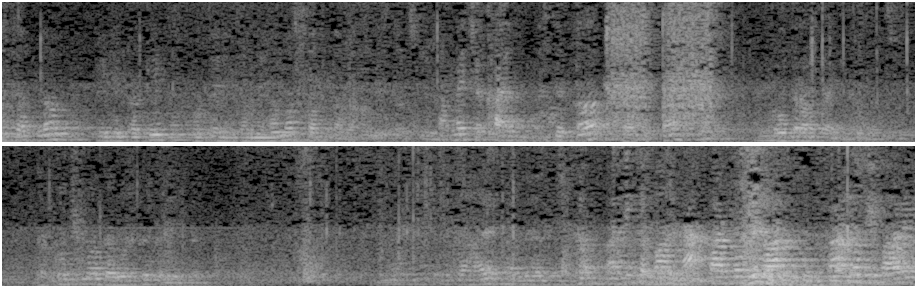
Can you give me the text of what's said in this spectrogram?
է շատ լավ վեգետատիվ հոտելիկանի համար շատ լավ է հանգստացնում։ մեջը քայլում է։ կա դա կոնտրաստային հանգստացում։ Դա կոչումը դարուշկա կրիգը։ Դա հայ Այսինքն բանն է, կարմոդի բարի, կարմոդի բարի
